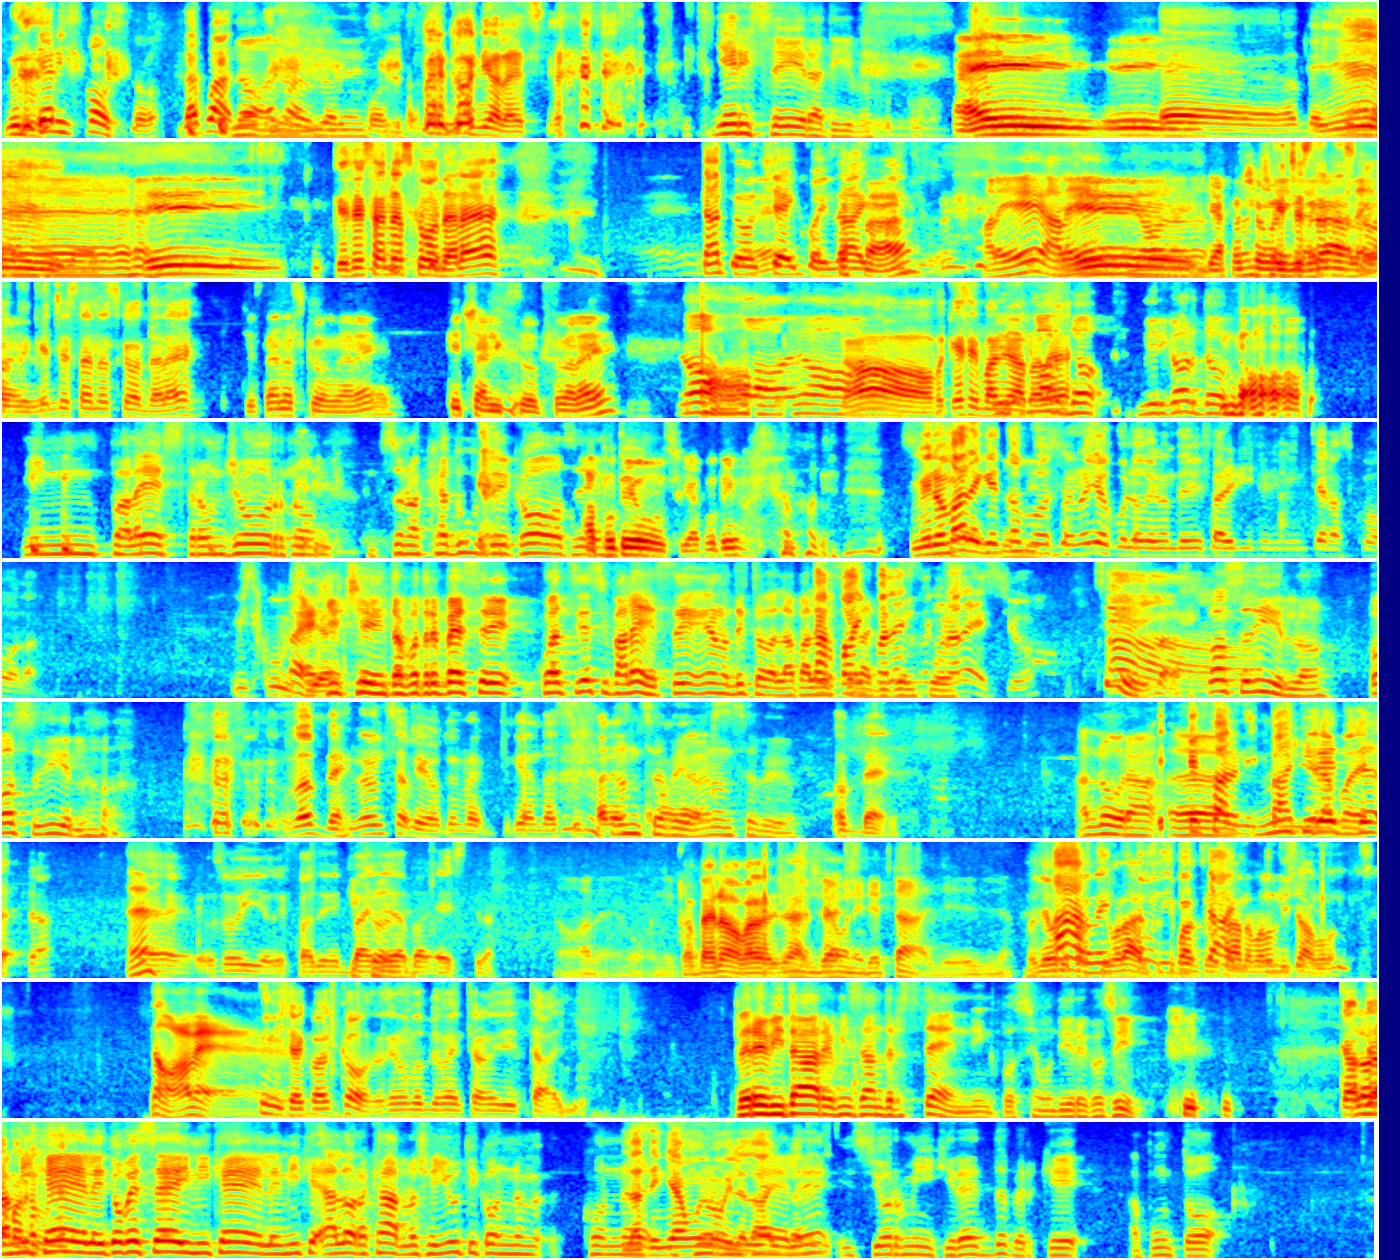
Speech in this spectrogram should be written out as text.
Non ti ha risposto? Da quando? No, da no, quando ti ha non è risposto? Vergogna Alessio. Ieri sera tipo. Ehi, ehi, Eh, vabbè. Eh, Eh, ehi. Che ci sta a nascondere, eh? Tanto non Eh, c'è qua in che fa? live. Ale, Ale, Eh, no, no, no, non c'è Che ci sta Ale. nascondere? eh. Che ci sta a nascondere, eh? Ci stai a nascondere, eh? Che c'ha lì sotto, eh? No, no. No, perché sei Mi bagnato, eh? ricordo, mi ricordo No, in palestra un giorno sono accadute cose. apoteosi, apoteosi. Meno male che dopo sono io quello che non deve fare riferimenti alla scuola. Mi scusi, Eh, eh. che c'entra? Potrebbe essere qualsiasi palestra. Io non ho detto la Ah, palestra vai in di quel palestra con. Alessio? Sì, Ah. posso dirlo. Posso dirlo. Vabbè, non sapevo che, che andassi in palestra. Non sapevo, non sapevo. Va bene. Allora, E che eh, fate nei bagni Mikired- palestra? Eh? Eh, lo so io che fate nei Che bagni cosa? della palestra. No, vabbè, Nico, Vabbè, no, non cioè, andiamo cioè, nei dettagli. andiamo Ah, nei particolari, tutti quanti lo sanno, ma non diciamo. No, vabbè. Quindi c'è qualcosa, se non dobbiamo entrare nei dettagli. Per evitare misunderstanding, possiamo dire così. Allora. Michele, dove sei, Michele? Miche- Allora, Carlo, ci aiuti con, con La signor noi la live, la Michele, teniamo. il signor Mikired, perché appunto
